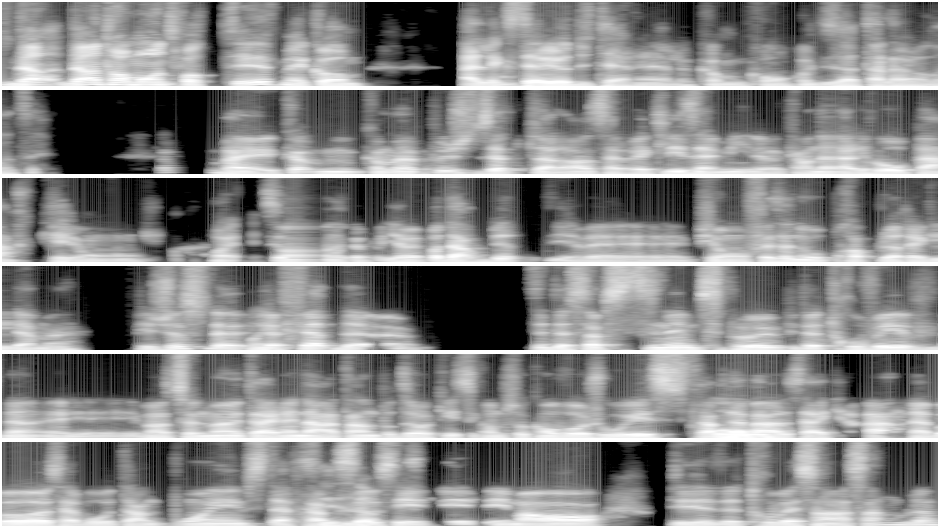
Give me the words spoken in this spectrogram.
Dans, ton monde sportif, mais comme à l'extérieur du terrain, comme on, disait tout à l'heure. Ben, comme, comme, un peu je disais tout à l'heure, c'est avec les amis, quand on arrivait au parc, et on, il n'y avait pas d'arbitre, puis on faisait nos propres règlements. Puis juste le fait de, de s'obstiner un petit peu puis de trouver éventuellement un terrain d'entente pour dire OK, c'est comme ça qu'on va jouer. Si tu frappes la oh. balle, ça cabane là-bas, ça vaut autant de points. Puis si tu frappes là, c'est mort. Puis de trouver ça ensemble.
